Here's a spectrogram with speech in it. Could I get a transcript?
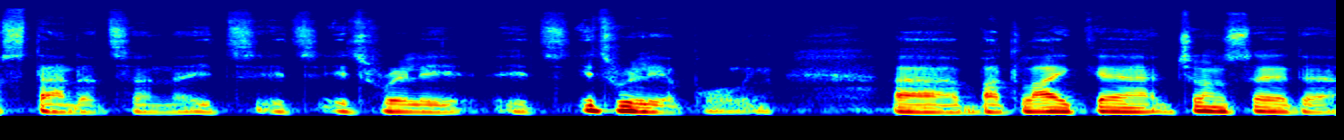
standards, and it's it's it's really it's it's really appalling. Uh, but like uh, John said, uh,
